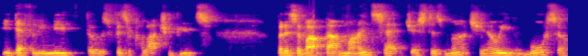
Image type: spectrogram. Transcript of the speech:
You definitely need those physical attributes, but it's about that mindset just as much, you know, even more so.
